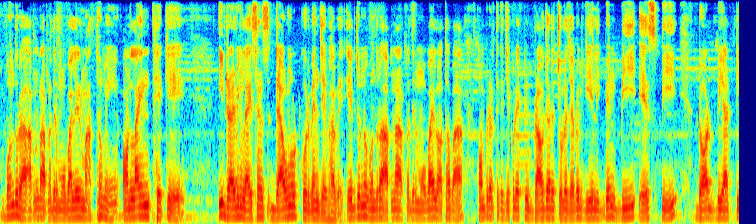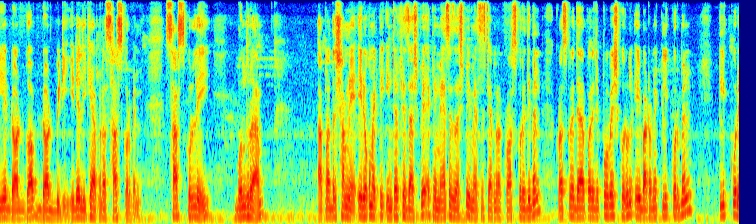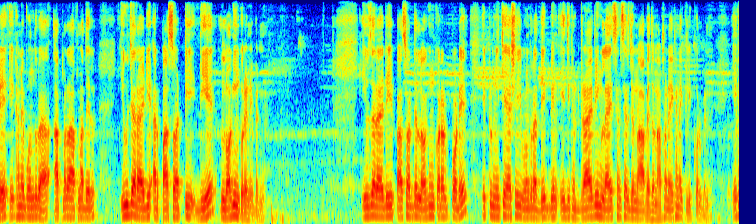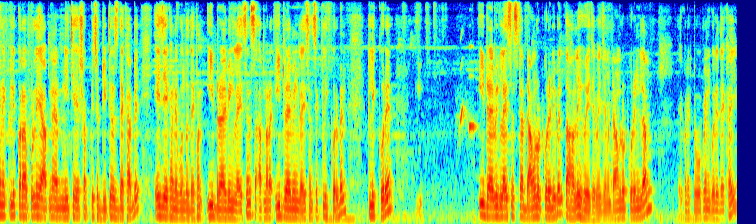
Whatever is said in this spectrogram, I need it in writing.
বন্ধুরা, আপনারা আপনাদের মোবাইলের মাধ্যমে অনলাইন থেকে ই ড্রাইভিং লাইসেন্স ডাউনলোড করবেন যেভাবে। এর জন্য বন্ধুরা, আপনারা আপনাদের মোবাইল অথবা কম্পিউটার থেকে যে কোনো একটি ব্রাউজারে চলে যাবেন, গিয়ে লিখবেন BSP dot BRTA dot gov dot BD এটা লিখে আপনারা সার্চ করবেন। সার্চ করলেই বন্ধুরা, আপনাদের সামনে এরকম একটি ইন্টারফেস আসবে, একটি মেসেজ আসবে, এই মেসেজটি আপনারা ক্রস করে দিবেন। ক্রস করে দেওয়ার পরে যে প্রবেশ করুন, এই বাটনে ক্লিক করবেন। ক্লিক করে এখানে বন্ধুরা আপনারা আপনাদের ইউজার আইডি আর পাসওয়ার্ডটি দিয়ে লগ করে নেবেন। ইউজার আইডি, পাসওয়ার্ড দিয়ে লগ করার পরে একটু নিচে এসেই বন্ধুরা দেখবেন এই যেখানে ড্রাইভিং লাইসেন্সের জন্য আবেদন, আপনারা এখানে ক্লিক করবেন। এখানে ক্লিক করার পরে আপনার নিচে সব কিছু ডিটেলস দেখাবে। এই যে এখানে বন্ধু দেখুন ই ড্রাইভিং লাইসেন্স, আপনারা ই ড্রাইভিং লাইসেন্সে ক্লিক করবেন। ক্লিক করে ই ড্রাইভিং লাইসেন্সটা ডাউনলোড করে নেবেন, তাহলেই হয়ে যাবে। এই যে আমি ডাউনলোড করে নিলাম। এখন একটু ওপেন করে দেখাই।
